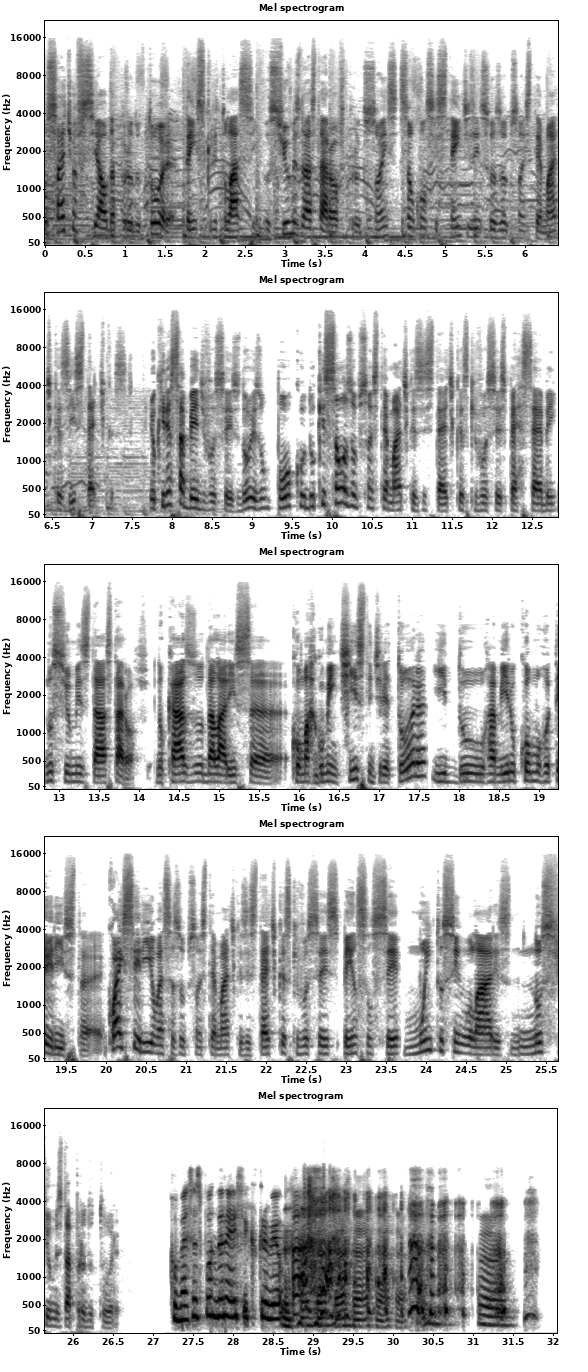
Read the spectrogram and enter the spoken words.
Site oficial da produtora tem escrito lá assim: os filmes da Astaroth Produções são consistentes em suas opções temáticas e estéticas. Eu queria saber de vocês dois um pouco do que são as opções temáticas e estéticas que vocês percebem nos filmes da Astaroth. No caso da Larissa como argumentista e diretora e do Ramiro como roteirista. Quais seriam essas opções temáticas e estéticas que vocês pensam ser muito singulares nos filmes da produtora? Começa respondendo aí, você que escreveu.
